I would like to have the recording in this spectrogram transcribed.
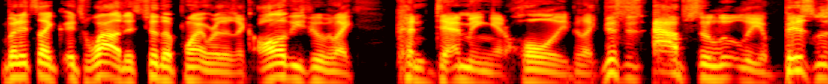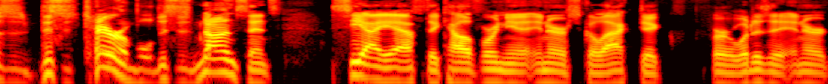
but it's like it's wild it's to the point where there's like all these people like condemning it wholly be like this is absolutely a business this is terrible this is nonsense cif the california interscholastic or what is it inter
